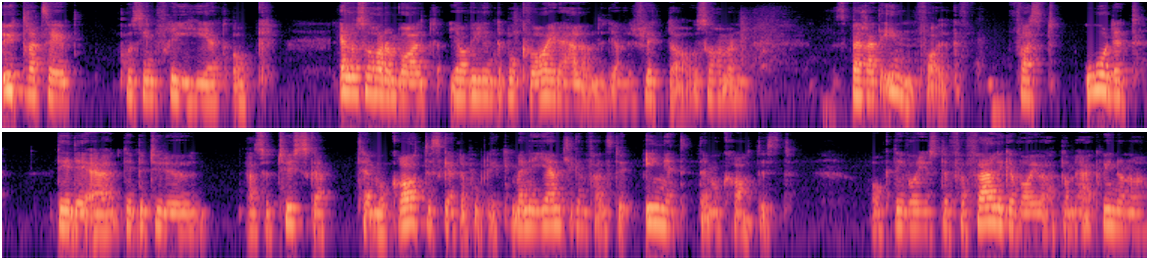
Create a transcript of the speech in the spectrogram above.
yttrat sig på sin frihet och eller så har de valt, jag vill inte bo kvar i det här landet, jag vill flytta och så har man spärrat in folk. Fast ordet DDR, det betyder alltså tyska demokratiska republik. Men egentligen fanns det inget demokratiskt. Och det var just det förfärliga var ju att de här kvinnorna,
